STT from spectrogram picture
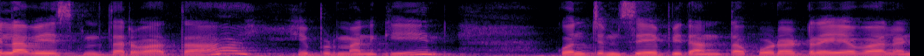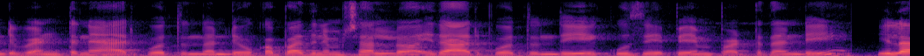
ఇలా వేసుకున్న తర్వాత ఇప్పుడు మనకి కొంచెం సేపు ఇదంతా కూడా డ్రై అవ్వాలండి. వెంటనే ఆరిపోతుందండి. ఒక పది నిమిషాల్లో ఇది ఆరిపోతుంది. ఎక్కువసేపు ఏం పట్టదండి. ఇలా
